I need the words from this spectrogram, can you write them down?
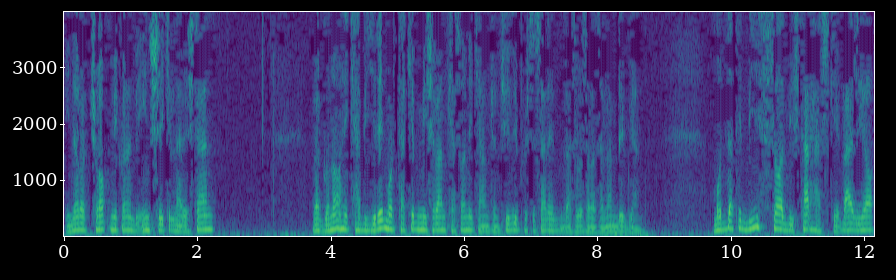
اینا را چاپ می‌کنن به این شکل نوشتند و گناه کبیره مرتکب می‌شوند کسانی که همچون چیزی پشت سر رسول صلی الله علیه و بگویند. مدت 20 سال بیشتر هست که بعضیا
